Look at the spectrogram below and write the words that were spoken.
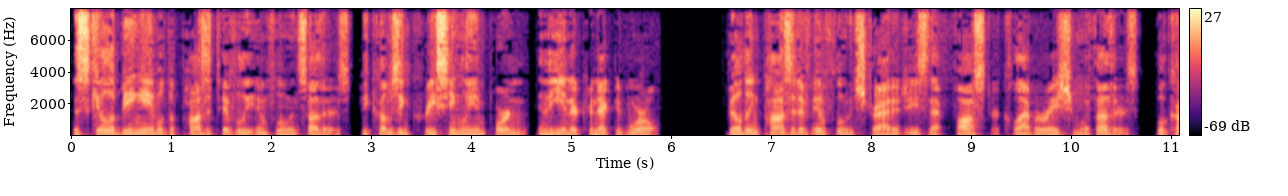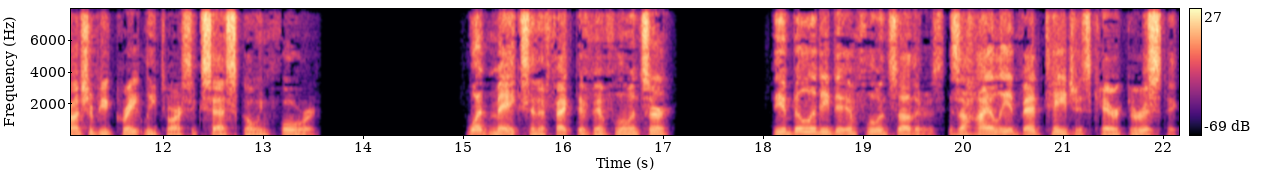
The skill of being able to positively influence others becomes increasingly important in the interconnected world. Building positive influence strategies that foster collaboration with others will contribute greatly to our success going forward. What makes an effective influencer? The ability to influence others is a highly advantageous characteristic.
